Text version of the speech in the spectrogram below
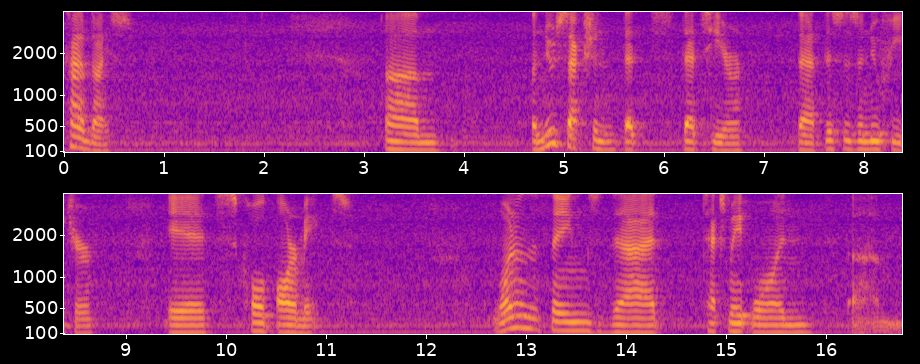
kind of nice. Um, a new section that's that's here, that this is a new feature. It's called RMates. One of the things that TextMate 1 um,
